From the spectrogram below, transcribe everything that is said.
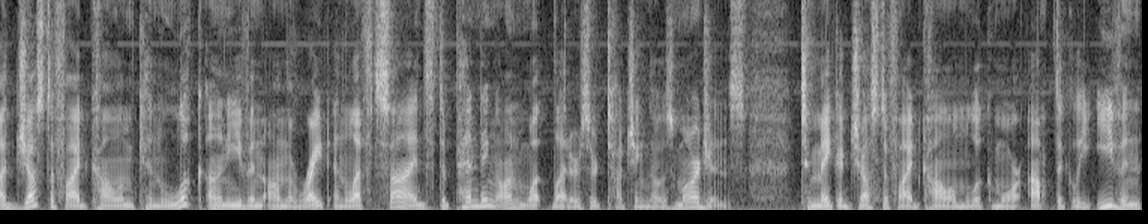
a justified column can look uneven on the right and left sides depending on what letters are touching those margins. To make a justified column look more optically even,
